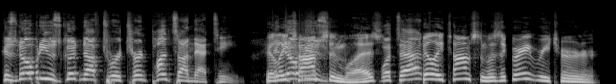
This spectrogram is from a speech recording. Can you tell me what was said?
Because nobody was good enough to return punts on that team. Billy nobody was- Thompson was. What's that? Billy Thompson was a great returner.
